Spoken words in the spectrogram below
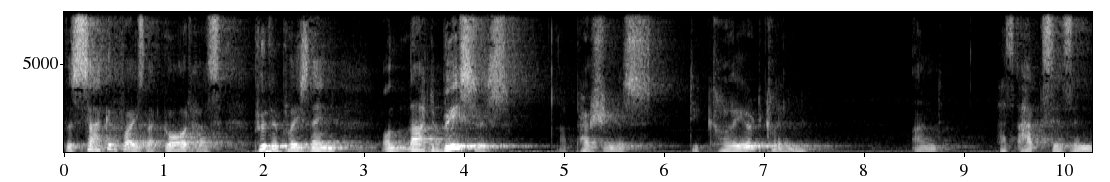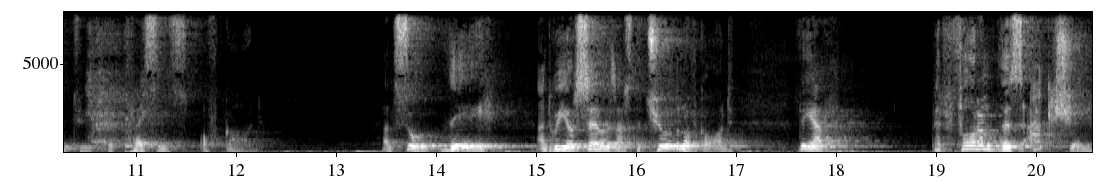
the sacrifice that God has put in place, then on that basis, a person is declared clean and has access into the presence of God. And so they and we ourselves, as the children of God, they have performed this action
